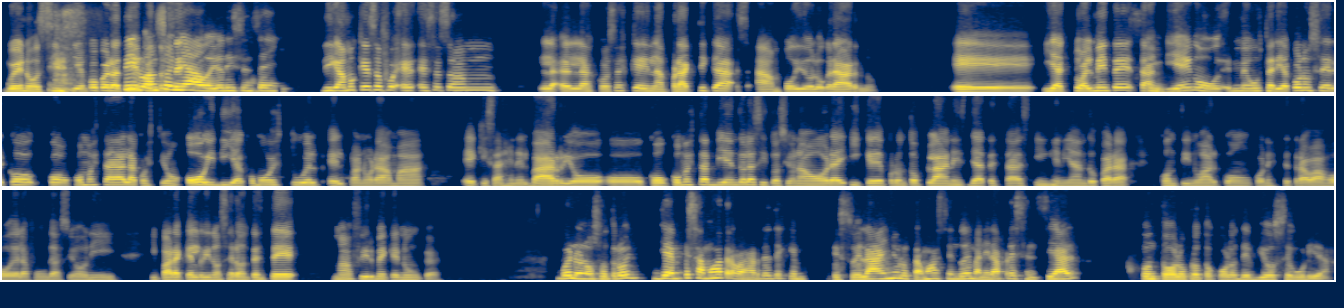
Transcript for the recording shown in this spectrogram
Bueno, sin tiempo, pero a tiempo. Sí, lo han soñado, ellos dicen, sí. Digamos que eso fue, e, esas son las cosas que en la práctica han podido lograr, ¿no? Eh, y actualmente también me gustaría conocer cómo está la cuestión hoy día, cómo ves tú el, panorama eh, quizás en el barrio o cómo, estás viendo la situación ahora y qué de pronto planes ya te estás ingeniando para continuar con, este trabajo de la fundación y, y para que el rinoceronte esté más firme que nunca. Bueno, nosotros ya empezamos a trabajar desde que empezó el año, lo estamos haciendo de manera presencial con todos los protocolos de bioseguridad.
